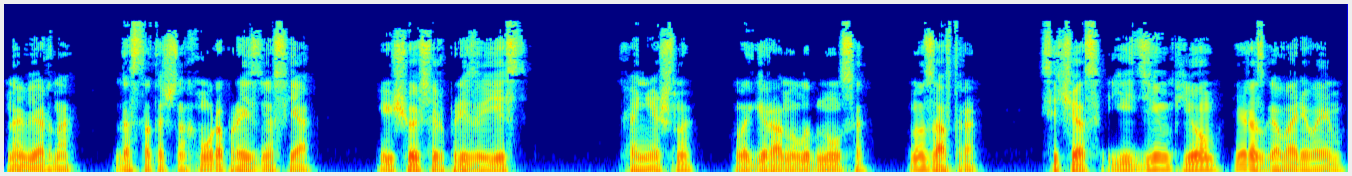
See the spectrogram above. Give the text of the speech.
«Наверно», — достаточно хмуро произнес я. «Еще сюрпризы есть?» «Конечно», — Лагеран улыбнулся. «Но завтра. Сейчас едим, пьем и разговариваем.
